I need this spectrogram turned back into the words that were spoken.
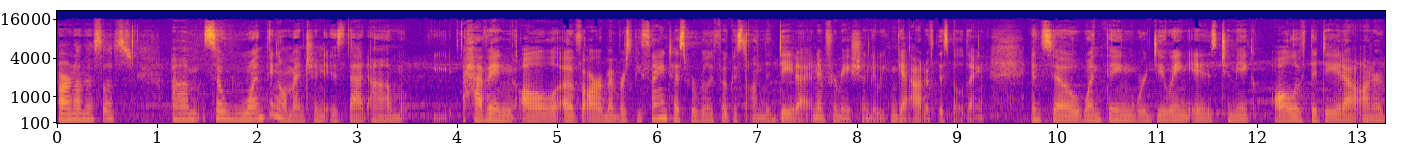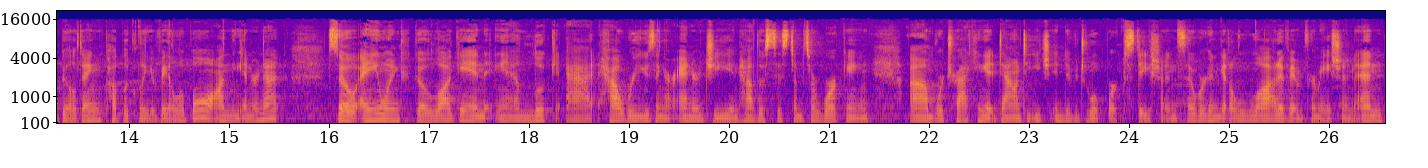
aren't on this list? Um, so one thing I'll mention is that um, having all of our members be scientists, we're really focused on the data and information that we can get out of this building. And so one thing we're doing is to make all of the data on our building publicly available on the internet. So anyone could go log in and look at how we're using our energy and how those systems are working. Um, we're tracking it down to each individual workstation. So we're going to get a lot of information. And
